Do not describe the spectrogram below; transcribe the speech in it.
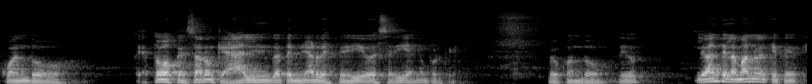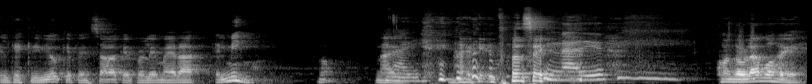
Cuando todos pensaron que alguien iba a terminar despedido ese día, ¿no? Porque, pero cuando digo, levante la mano el que, el que escribió que pensaba que el problema era el mismo, ¿no? Nadie. Nadie. Nadie. Entonces, Nadie. Cuando hablamos de,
